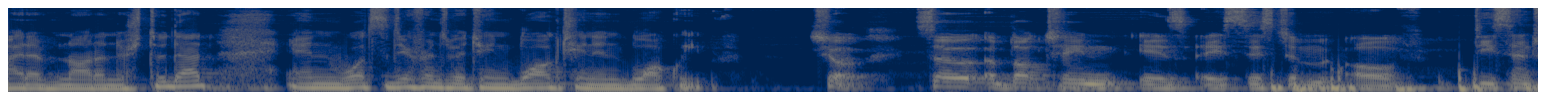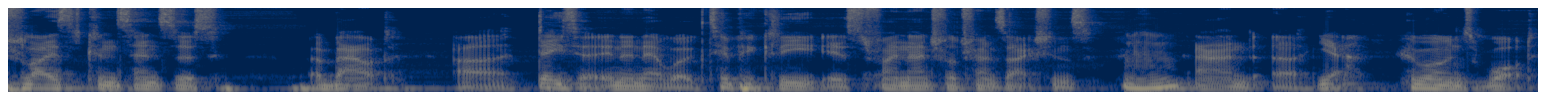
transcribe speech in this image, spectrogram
might have not understood that, and what's the difference between blockchain and blockweave? Sure. So a blockchain is a system of decentralized consensus about uh, data in a network. Typically, is financial transactions and uh, yeah, who owns what,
